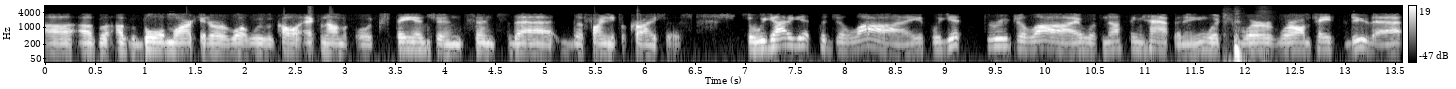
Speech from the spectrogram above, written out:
uh, of a, of a bull market or what we would call economical expansion since that the financial crisis. So we got to get to July. If we get through July with nothing happening, which we're we're on pace to do that,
